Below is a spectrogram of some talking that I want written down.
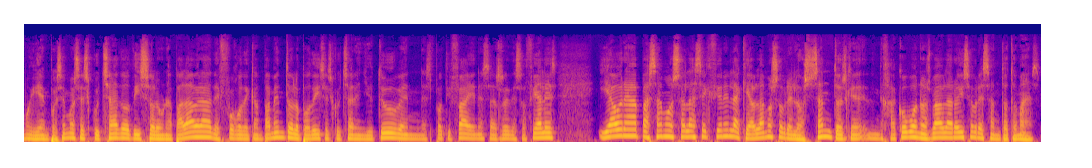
Muy bien, pues hemos escuchado Di solo una palabra de Fuego de Campamento, lo podéis escuchar en YouTube, en Spotify, en esas redes sociales. Y ahora pasamos a la sección en la que hablamos sobre los santos, que Jacobo nos va a hablar hoy sobre Santo Tomás.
